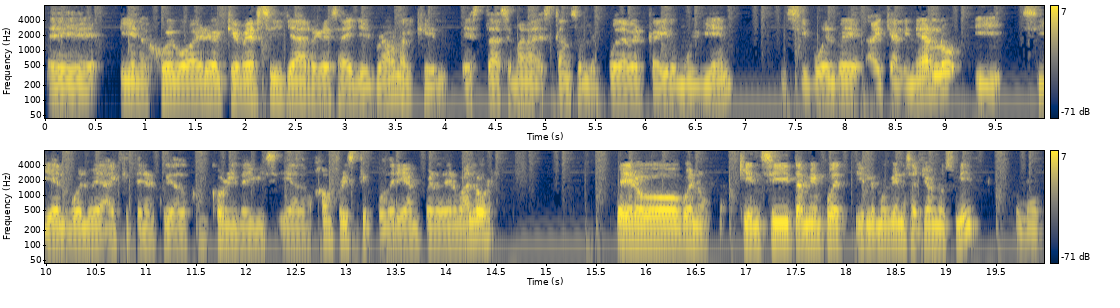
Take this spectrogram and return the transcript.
Eh, y en el juego aéreo hay que ver si ya regresa AJ Brown, al que esta semana de descanso le puede haber caído muy bien. Y si vuelve, hay que alinearlo. Y si él vuelve, hay que tener cuidado con Corey Davis y Adam Humphries, que podrían perder valor. Pero bueno, quien sí también puede irle muy bien es a John Smith, como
